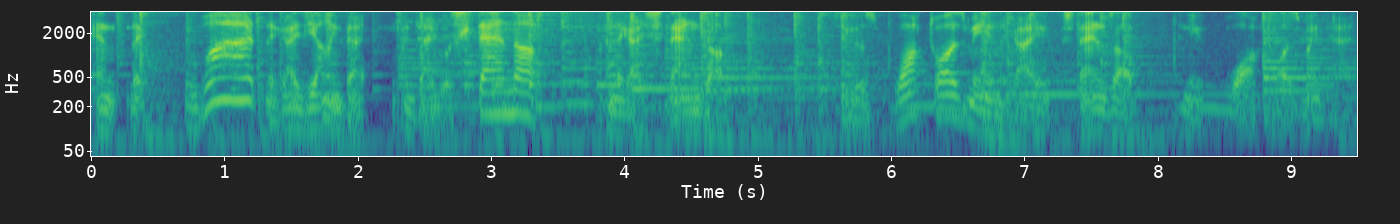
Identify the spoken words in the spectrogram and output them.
And like, what? The guy's yelling back. My dad goes, stand up. And the guy stands up. He goes, walk towards me. And the guy stands up and he walked towards my dad.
